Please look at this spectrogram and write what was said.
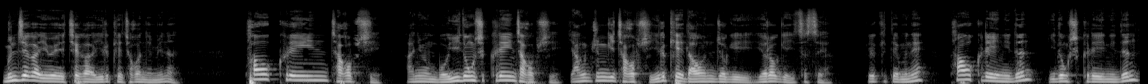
문제가 왜 제가 이렇게 적었냐면은 타워 크레인 작업 시 아니면 뭐 이동식 크레인 작업 시, 양중기 작업 시 이렇게 나온 적이 여러 개 있었어요. 그렇기 때문에 타워 크레인이든 이동식 크레인이든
